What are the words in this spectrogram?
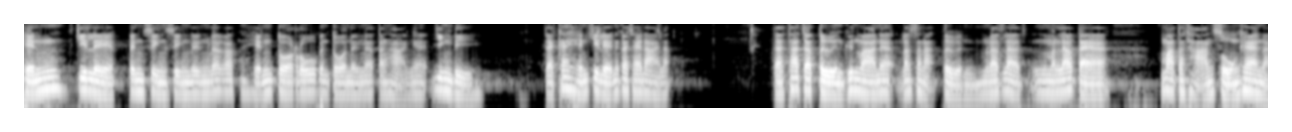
เห็นกิเลสเป็นสิ่งสิ่งหนึ่งแล้วก็เห็นตัวรู้เป็นตัวหนึ่งนะต่างหากเนี่ยยิ่งดี แต่แค่เห็นกิเลสนี่ก็ใช้ได้แล้วแต่ถ้าจะตื่นขึ้นมาเนี่ย ลักษณะตื่นแล้วมันแล้วแต่มาตรฐานสูงแค่ไหน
